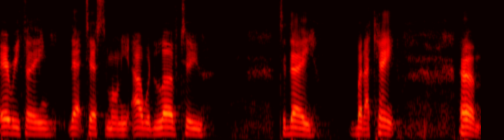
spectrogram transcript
everything that testimony. I would love to today, but I can't. Um,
